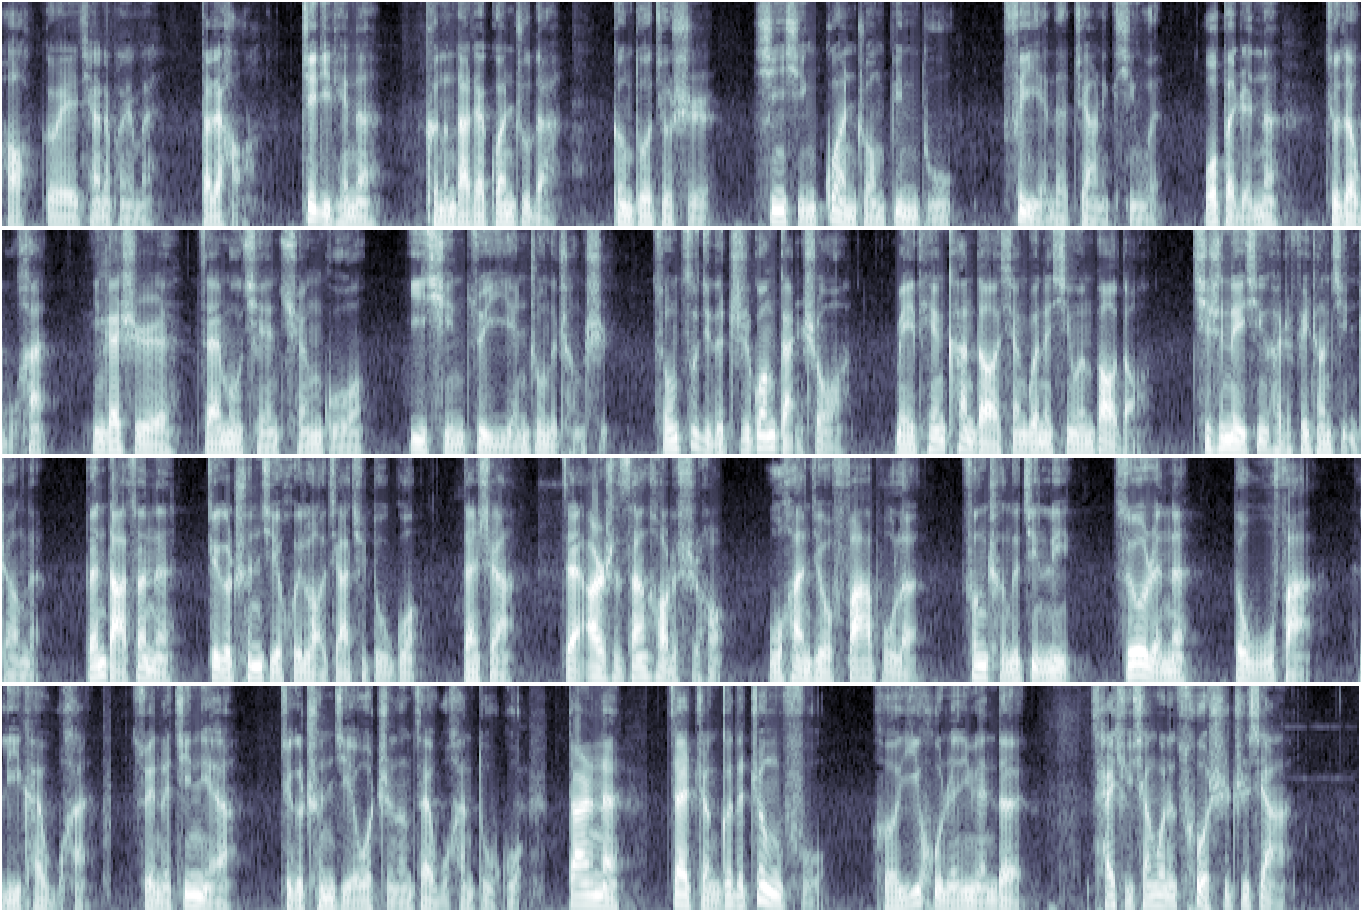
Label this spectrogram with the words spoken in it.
好，各位亲爱的朋友们，大家好。这几天呢，可能大家关注的更多就是新型冠状病毒肺炎的这样的一个新闻。我本人呢就在武汉，应该是在目前全国疫情最严重的城市。从自己的直观感受啊，每天看到相关的新闻报道，其实内心还是非常紧张的。本打算呢这个春节回老家去度过，但是啊，在二十三号的时候，武汉就发布了封城的禁令，所有人呢。都无法离开武汉，所以呢，今年啊，这个春节我只能在武汉度过。当然呢，在整个的政府和医护人员的采取相关的措施之下，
